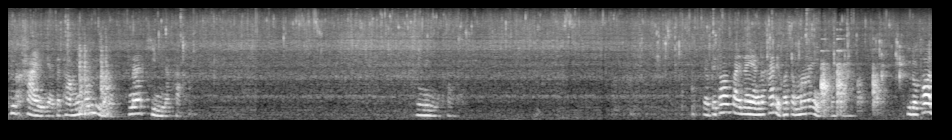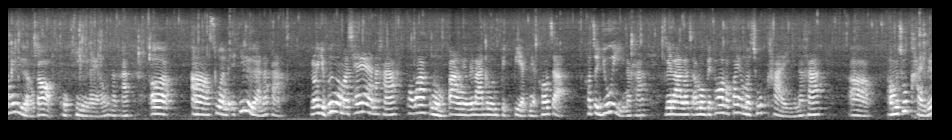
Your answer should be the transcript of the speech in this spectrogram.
คือไข่เนี่ยจะทำให้เขาเหลืองน่ากินนะคะ นี่ค่ะอย่าไปทอดไฟแรงนะคะ เดี๋ยวเขาจะไหม้นะคะคือเราทอดให้เหลืองก็โอเคแล้วนะคะเอออ่าส่วนไอ้ที่เหลือนะคะ เราอย่าเพิ่งเอามาแช่นะคะ เพราะว่าขนมปังเนี่ยเวลาโดนเปียกๆเนี่ยเขาจะเขาจะยุ่ยนะคะ เวลาเราจะเอาลงไปทอดเราค่อยเอามาชุบไข่นะคะอ่าเอามาชุบไข่ไว้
